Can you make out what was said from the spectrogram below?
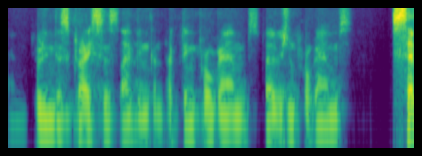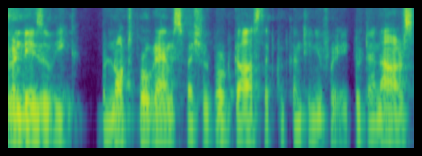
and during this crisis, I've been conducting programs, television programs, seven days a week but not programs, special broadcasts that could continue for eight to 10 hours.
